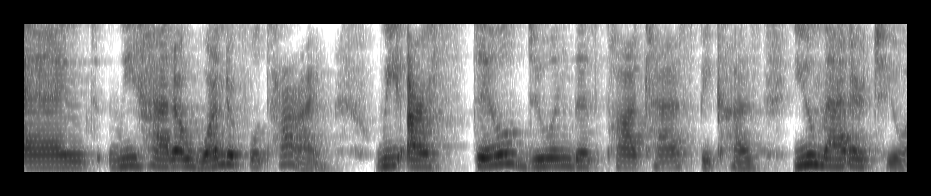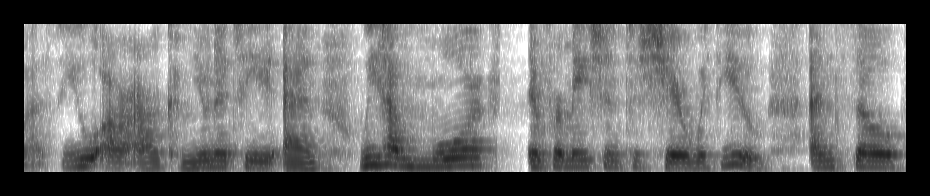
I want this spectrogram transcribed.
and we had a wonderful time. We are still doing this podcast because you matter to us. You are our community, and we have more information to share with you. And so,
